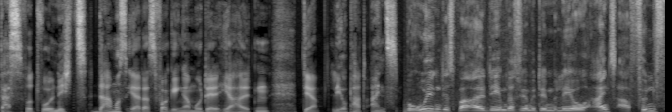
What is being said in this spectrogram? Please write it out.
Das wird wohl nichts. Da muss er das Vorgängermodell herhalten, der Leopard 1. Beruhigend ist bei all dem, dass wir mit dem Leo 1A5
